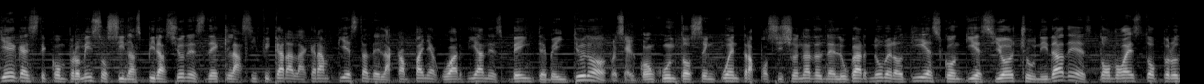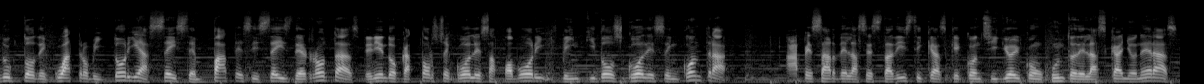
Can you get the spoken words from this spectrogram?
llega a este compromiso sin aspiraciones de clasificar a la gran fiesta de la campaña Guardianes 2021, pues el conjunto se encuentra posicionado en el lugar número 10 con 18 unidades. Todo esto producto de 4 victorias, 6 empates y 6 derrotas, teniendo 14 goles a favor y 22 goles en contra. A pesar de las estadísticas que consiguió el conjunto de las cañoneras,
